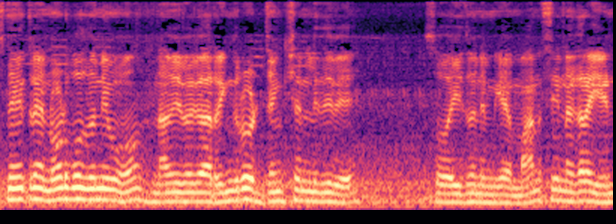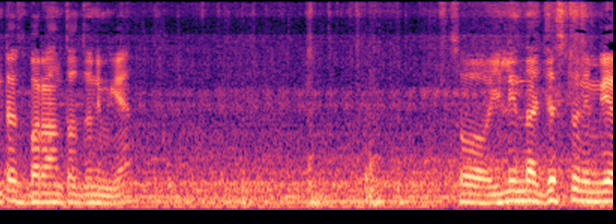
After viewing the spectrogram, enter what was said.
ಸ್ನೇಹಿತರೆ ನೋಡ್ಬೋದು ನೀವು, ನಾವಿವಾಗ ರಿಂಗ್ ರೋಡ್ ಜಂಕ್ಷನ್ಲಿದ್ದೀವಿ ಸೊ ಇದು ನಿಮಗೆ ಮಾನಸಿ ನಗರ ಎಂಟ್ರೆನ್ಸ್ ಬರೋ ಅಂಥದ್ದು ನಿಮಗೆ. ಸೊ ಇಲ್ಲಿಂದ ಜಸ್ಟ್ ನಿಮಗೆ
